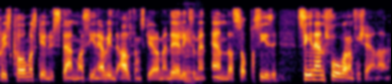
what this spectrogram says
Chris Como ska ju nu stämma CNN. Jag vet inte allt de ska göra, men det är liksom mm. en enda soppa. CNN får vad de förtjänar.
